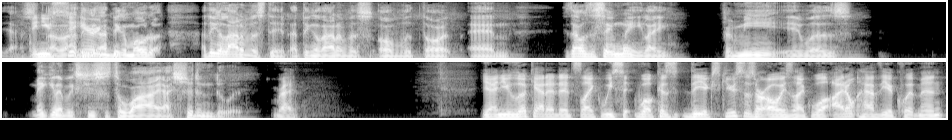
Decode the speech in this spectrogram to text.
Yes, and you I, sit I think, here. I think a motor, I think a lot of us did. I think a lot of us overthought, and because I was the same way. Like for me, it was making up excuses to why I shouldn't do it. Right. Yeah, and you look at it, it's like we say, well, because the excuses are always like, well, I don't have the equipment,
